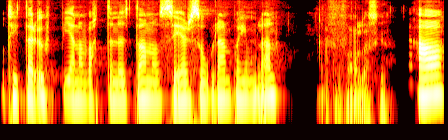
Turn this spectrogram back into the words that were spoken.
och tittar upp genom vattenytan och ser solen på himlen. Fy fan läskigt. Ja,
